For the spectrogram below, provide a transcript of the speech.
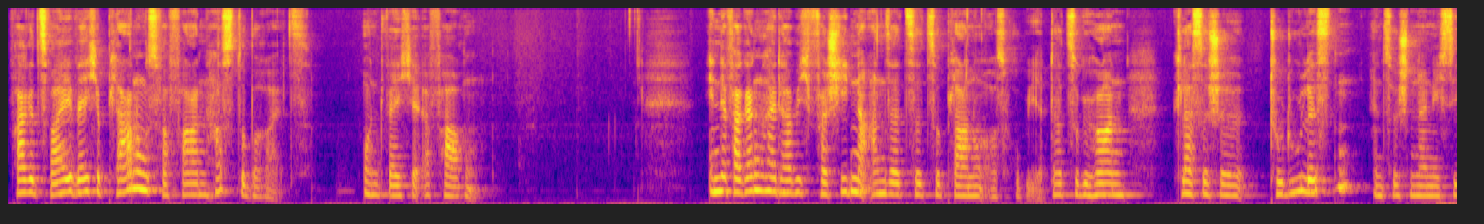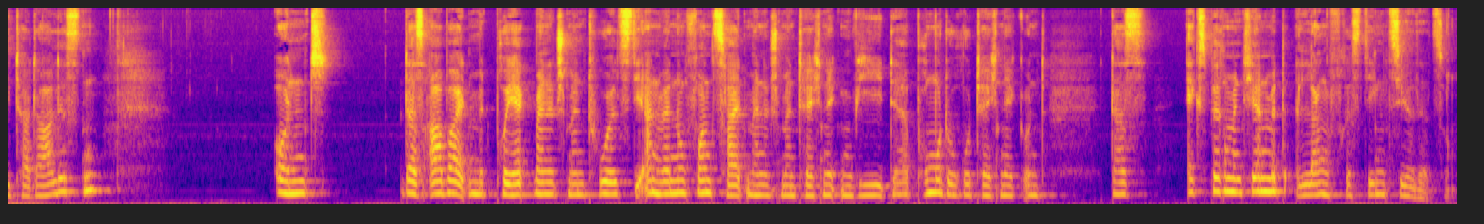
Frage 2. Welche Planungsverfahren hast du bereits und welche Erfahrungen? In der Vergangenheit habe ich verschiedene Ansätze zur Planung ausprobiert. Dazu gehören klassische To-Do-Listen, inzwischen nenne ich sie Tada-Listen, und das Arbeiten mit Projektmanagement-Tools, die Anwendung von Zeitmanagement-Techniken wie der Pomodoro-Technik und das Experimentieren mit langfristigen Zielsetzungen.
